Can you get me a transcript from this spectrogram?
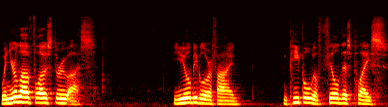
When your love flows through us, you'll be glorified, and people will fill this place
